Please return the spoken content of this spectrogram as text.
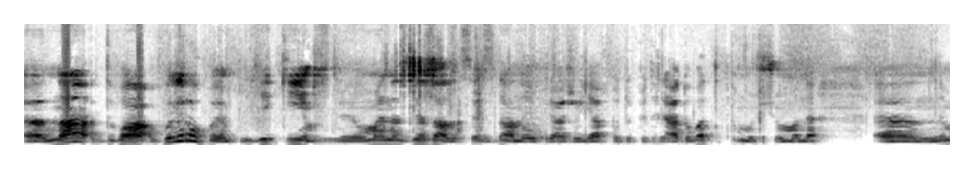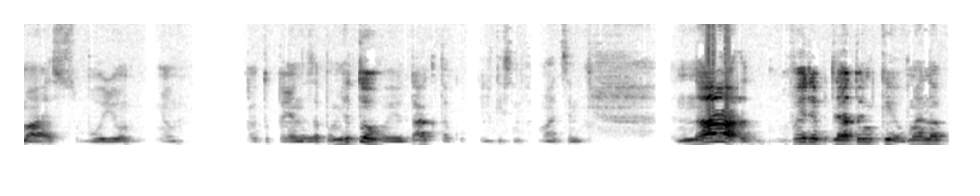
Е, На два вироби, які у мене зв'язалися з даною пряжею, я буду підглядувати, тому що в мене немає з собою, тобто я не запам'ятовую так, таку кількість інформації. На виріб для доньки в мене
